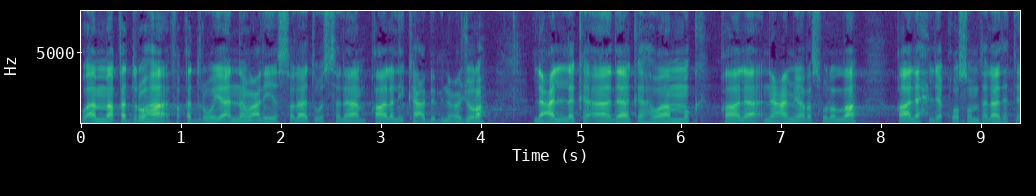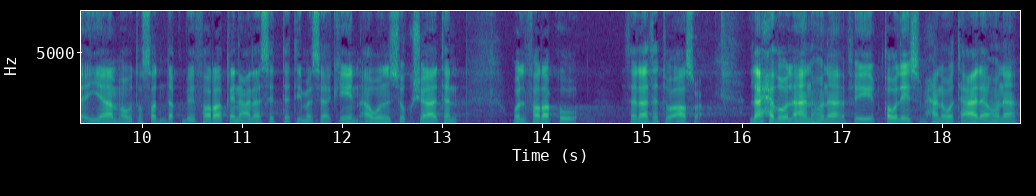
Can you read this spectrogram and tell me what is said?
وأما قدرها فقد روي أنه عليه الصلاة والسلام قال لكعب بن عجرة لعلك آذاك هوامك؟ قال نعم يا رسول الله. قال احلق وصم ثلاثة أيام أو تصدق بفرق على ستة مساكين أو انسك شاة والفرق ثلاثة آصع. لاحظوا الآن هنا في قوله سبحانه وتعالى هنا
